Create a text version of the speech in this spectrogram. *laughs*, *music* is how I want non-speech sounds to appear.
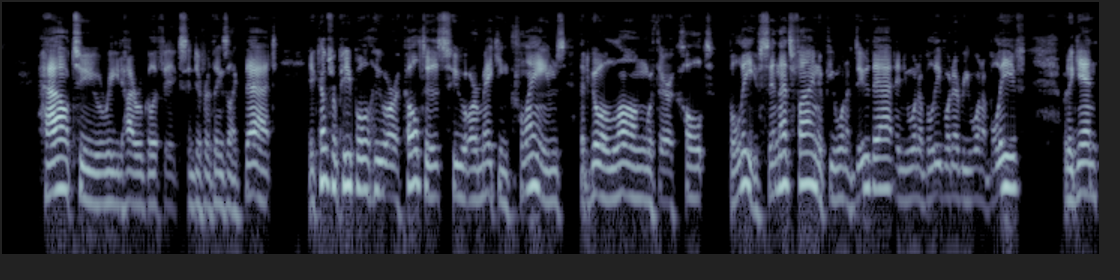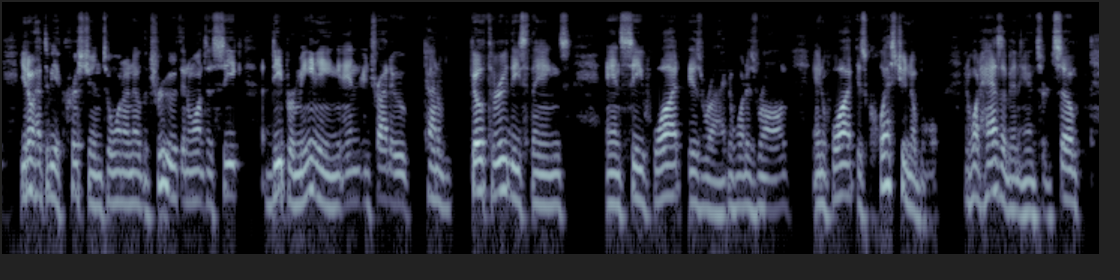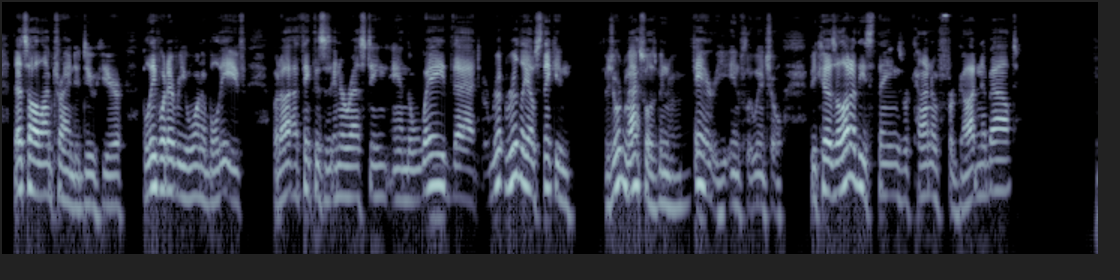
how to read hieroglyphics and different things like that. It comes from people who are occultists who are making claims that go along with their occult beliefs. And that's fine if you want to do that and you want to believe whatever you want to believe. But again, you don't have to be a Christian to want to know the truth and want to seek a deeper meaning and, and try to kind of go through these things and see what is right and what is wrong and what is questionable and what hasn't been answered. So that's all I'm trying to do here. Believe whatever you want to believe, but I, I think this is interesting. And the way that re- really I was thinking Jordan Maxwell has been very influential because a lot of these things were kind of forgotten about.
